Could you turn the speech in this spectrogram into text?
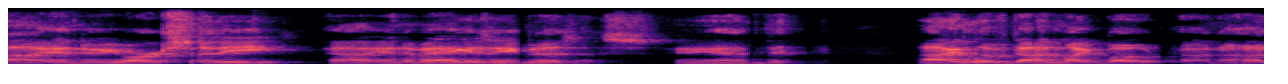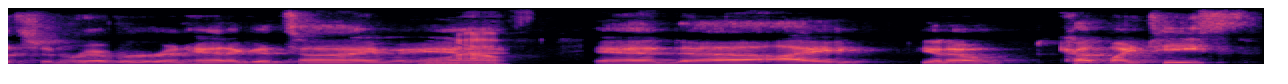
in New York City uh, in the magazine business. And I lived on my boat on the Hudson River and had a good time. And, wow. and uh, I, you know, cut my teeth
